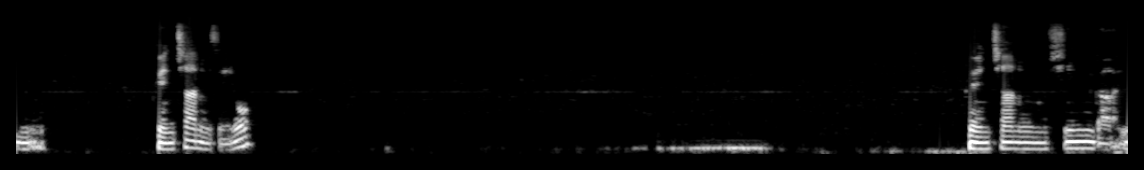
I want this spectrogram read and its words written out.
음, 괜찮으세요? 괜찮으신가요?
